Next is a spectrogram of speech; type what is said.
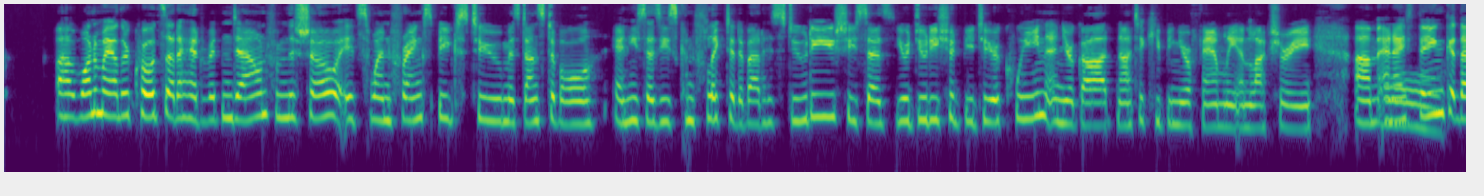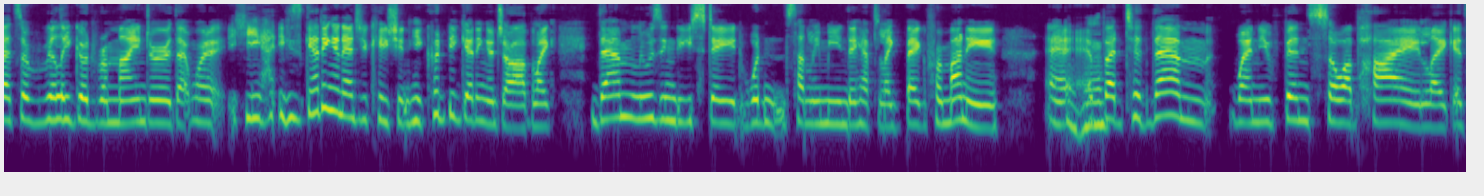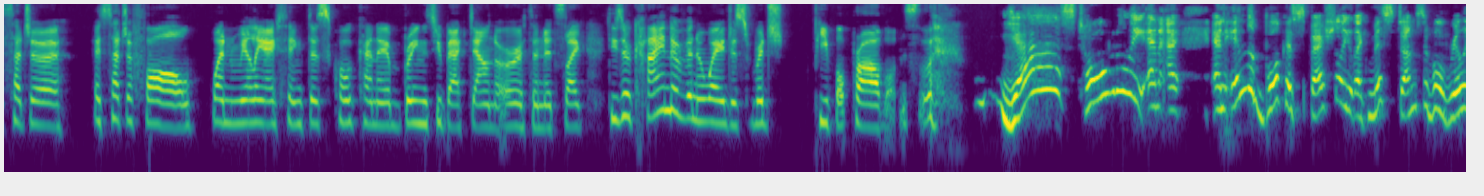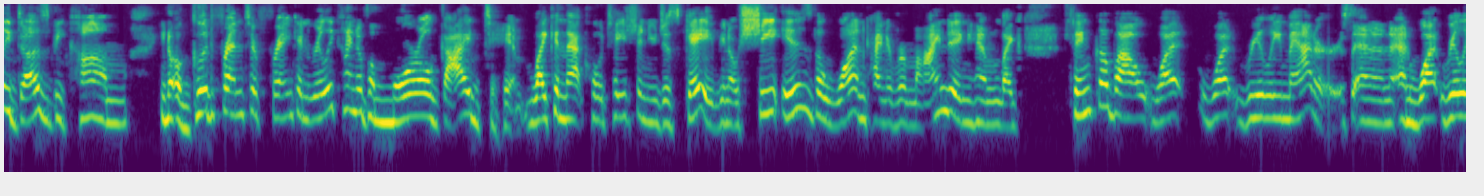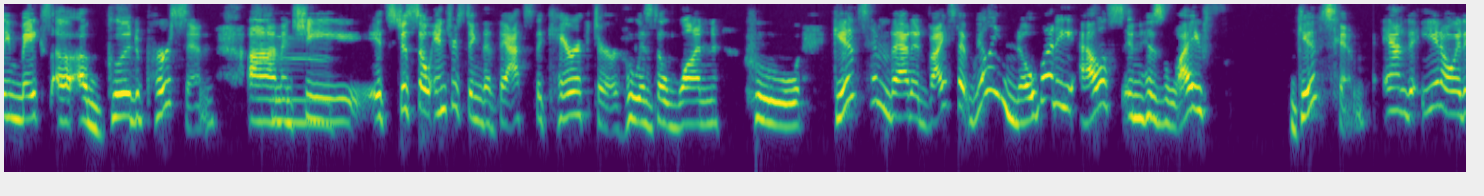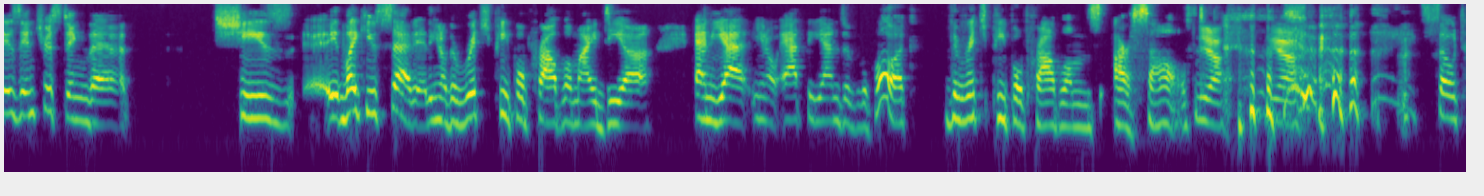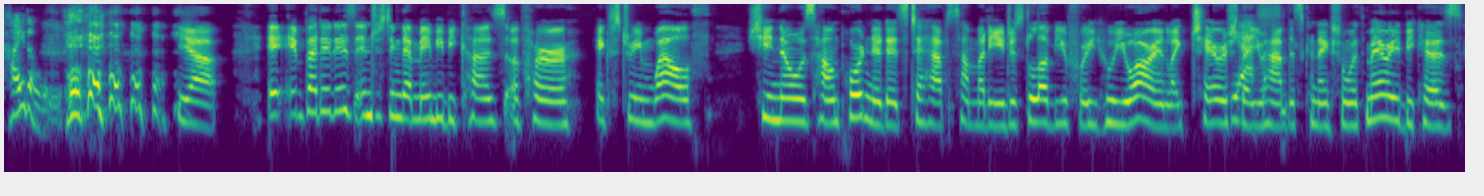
Uh, one of my other quotes that I had written down from the show, it's when Frank speaks to Miss Dunstable and he says he's conflicted about his duty. She says, Your duty should be to your queen and your God, not to keeping your family in luxury. Um, and oh. I think that's a really good reminder that where he he's getting an education, he could be getting a job. Like them losing the estate wouldn't suddenly mean they have to like beg for money. Uh, mm-hmm. But to them, when you've been so up high, like it's such a it's such a fall when really I think this quote kind of brings you back down to earth and it's like these are kind of in a way just rich people problems. Yes, totally. And I, and in the book, especially like Miss Dunstable really does become, you know, a good friend to Frank and really kind of a moral guide to him. Like in that quotation you just gave, you know, she is the one kind of reminding him, like, think about what, what really matters and, and what really makes a, a good person. Um, mm. and she, hmm. it's just so interesting that that's the character who is the one who gives him that advice that really nobody else in his life gives him. And, you know, it is interesting that she's, eh, like you said, eh, you know, the rich people problem idea. And yet, you know, at the end of the book, the rich people problems are solved. Yeah. Yeah. so tidily. yeah. It, it, but it is interesting that maybe because of her extreme wealth, she knows how important it is to have somebody just love you for who you are and like cherish yes. that you have this connection with Mary because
